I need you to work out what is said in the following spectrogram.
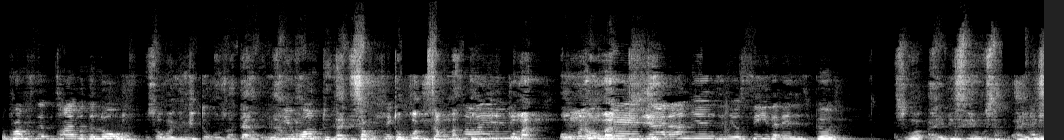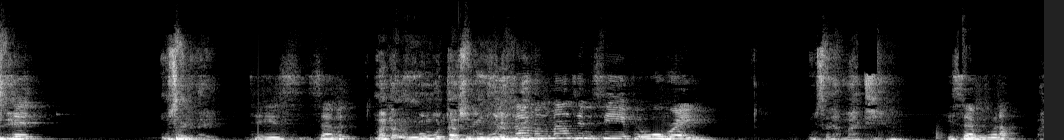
the prophets at the time of the law. soki olingi tokozwa ta ya If you kolamba want tolatisa take tokotisako matungulu time tomate to omona cook ngo it, mabie add onions, and you'll see that it is good. so ayebisi musa And he ayebisi said mosali na ye to his servant, mata na ngombo ta soki mvula Climb on the mountain and see if it will rain. amati His servant went up. Ah,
